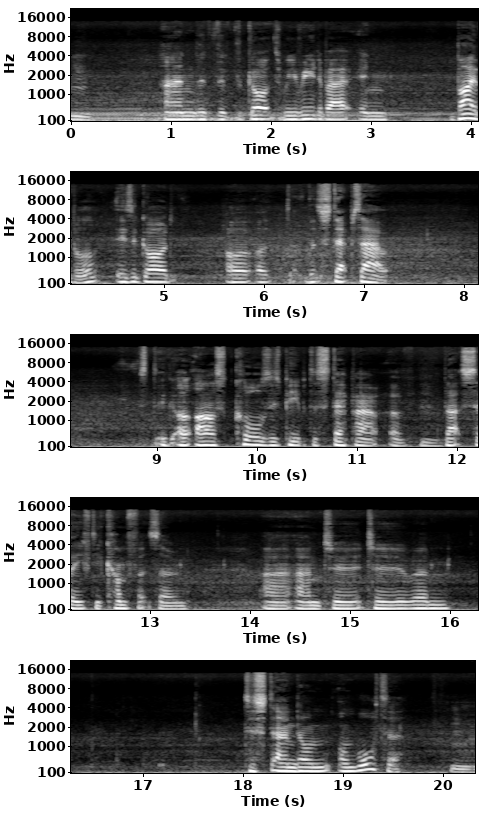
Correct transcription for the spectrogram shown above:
Mm. and the, the, the God we read about in the Bible is a God uh, uh, that steps out, uh, asks calls his people to step out of Mm. that safety comfort zone, uh, and to to um, to stand on on water. Mm.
